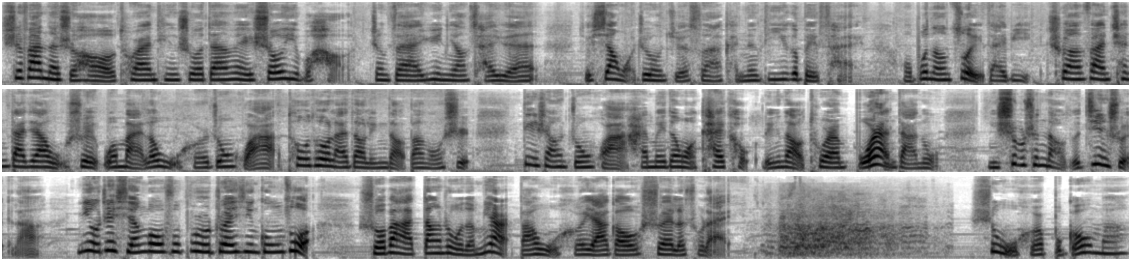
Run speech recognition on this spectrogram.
吃饭的时候，突然听说单位收益不好，正在酝酿裁员。就像我这种角色啊，肯定第一个被裁。我不能坐以待毙。吃完饭，趁大家午睡，我买了五盒中华，偷偷来到领导办公室，递上中华。还没等我开口，领导突然勃然大怒：“你是不是脑子进水了？”你有这闲工夫，不如专心工作。说罢，当着我的面把五盒牙膏摔了出来。是五盒不够吗？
